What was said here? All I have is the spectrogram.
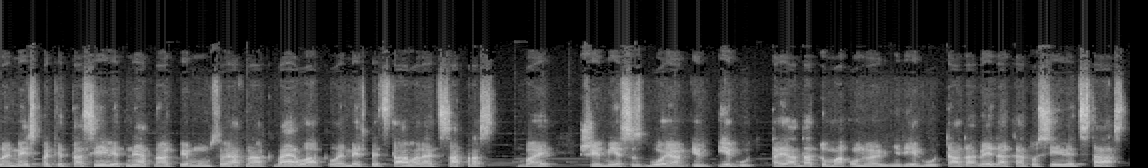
lai mēs pat, ja tā sieviete neatnāk pie mums vai atnāk vēlāk, lai mēs pēc tā varētu saprast, vai šie miesas bojājumi ir iegūti tajā datumā, un vai viņi ir iegūti tādā veidā, kā to sieviete stāsta.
